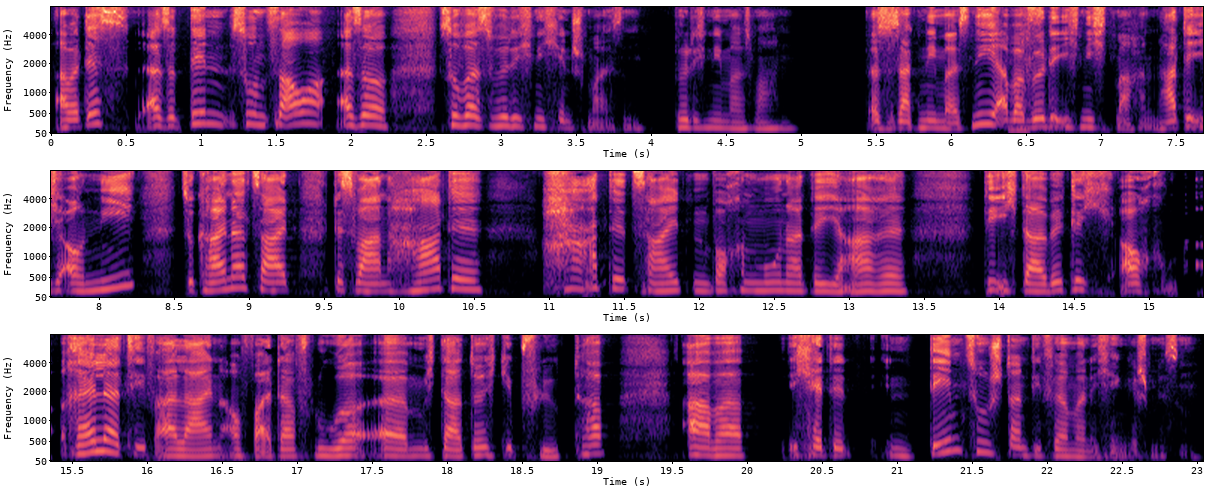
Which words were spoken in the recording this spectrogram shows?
Aber das, also den, so ein Sauer, also sowas würde ich nicht hinschmeißen. Würde ich niemals machen. Also sag niemals nie, aber würde ich nicht machen. Hatte ich auch nie, zu keiner Zeit. Das waren harte, harte Zeiten, Wochen, Monate, Jahre, die ich da wirklich auch relativ allein auf weiter Flur äh, mich da durchgepflügt habe. Aber ich hätte in dem Zustand die Firma nicht hingeschmissen.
